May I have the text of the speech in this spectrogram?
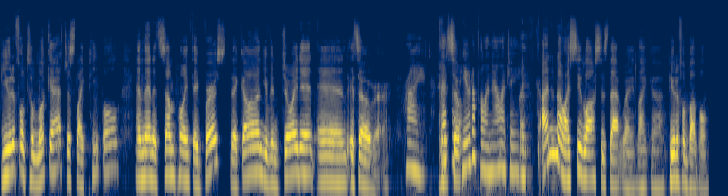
beautiful to look at, just like people. And then at some point they burst, they're gone, you've enjoyed it, and it's over. right. That's so- a beautiful analogy. Like, I don't know, I see losses that way, like a beautiful bubble.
